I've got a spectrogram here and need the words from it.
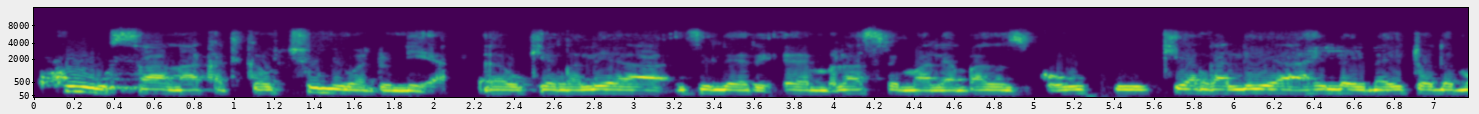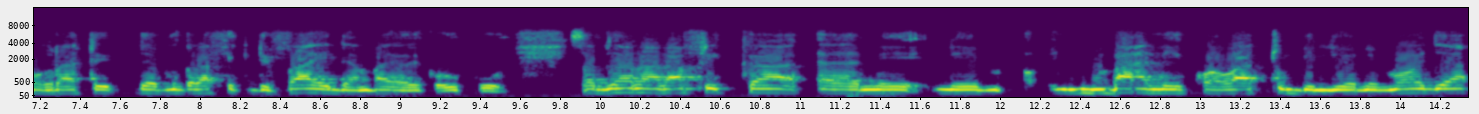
kuu sana katika uchumi wa dunia. Uh, ukiangalia zile um, ambazo ziko huku, ukiangalia ile inaitwa demographic, divide ambayo iko huku Sub-Saharan Africa uh, ni ni nyumbani kwa watu bilioni moja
